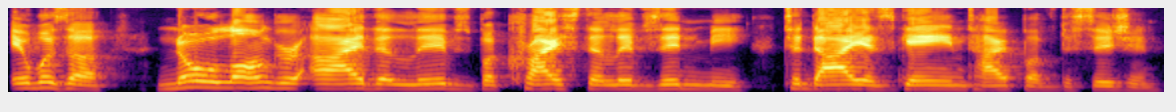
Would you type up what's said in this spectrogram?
It was a no longer I that lives, but Christ that lives in me, to die as gain type of decision.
